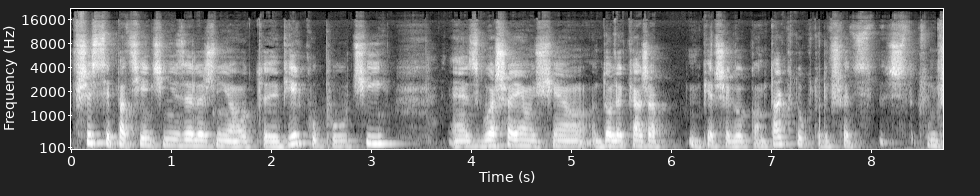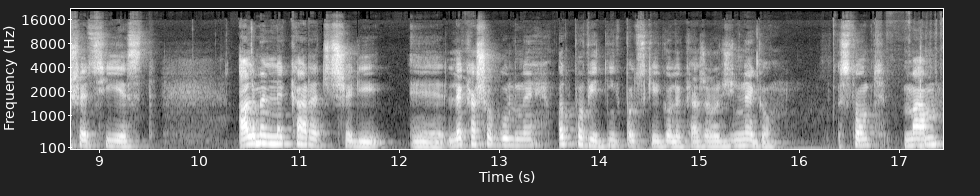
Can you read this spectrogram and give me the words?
wszyscy pacjenci, niezależnie od wieku, płci, zgłaszają się do lekarza pierwszego kontaktu, który w Szwecji, którym w Szwecji jest allmänläkare, czyli lekarz ogólny, odpowiednik polskiego lekarza rodzinnego. Stąd mam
